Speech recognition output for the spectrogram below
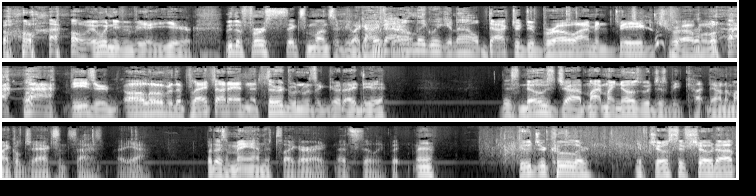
Oh, wow. It wouldn't even be a year. It'd be the first six months, it'd be like, Like, I've I don't think we can help. Dr. Dubrow, I'm in big trouble. These are all over the place. I thought adding a third one was a good idea. This nose job, my, my nose would just be cut down to Michael Jackson size. Uh, yeah. But as a man, it's like, all right, that's silly. But eh, dudes are cooler. If Joseph showed up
